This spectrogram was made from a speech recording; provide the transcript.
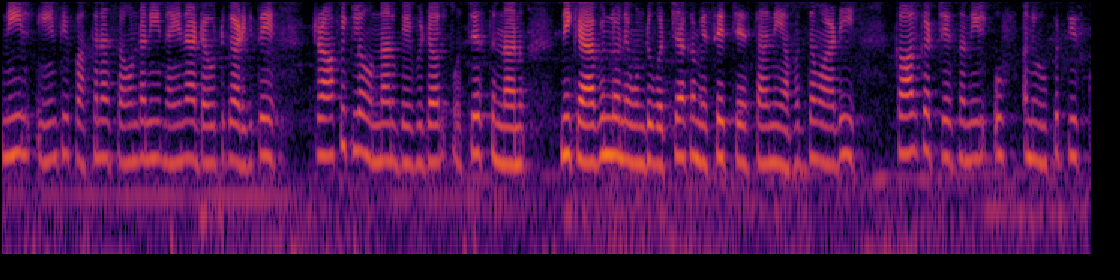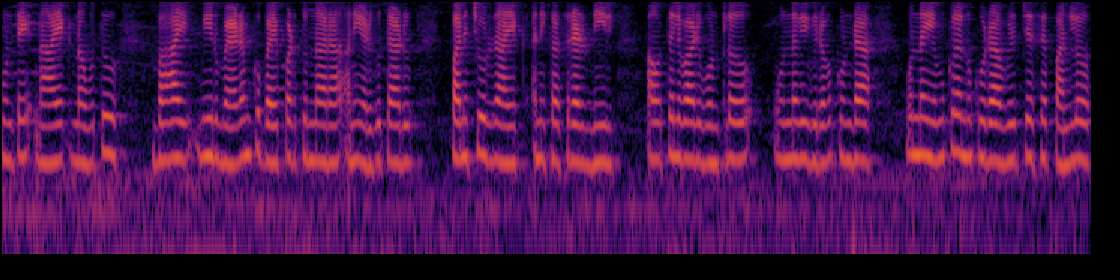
నీల్ ఏంటి పక్కన సౌండ్ అని నైనా డౌట్గా అడిగితే ట్రాఫిక్లో ఉన్నాను బేబీ డాల్ వచ్చేస్తున్నాను. నీ క్యాబిన్లోనే ఉండు వచ్చాక మెసేజ్ చేస్తానని అబద్ధం ఆడి కాల్ కట్ చేసిన నీల్ ఉఫ్ అని ఊపిరి తీసుకుంటే నాయక్ నవ్వుతూ బాయ్ మీరు మేడంకు భయపడుతున్నారా? అని అడుగుతాడు. పని చూడు నాయక్ అని కసిరాడు నీల్. అవతలివాడి ఒంట్లో ఉన్నవి విరవకుండా ఉన్న ఎముకలను కూడా విడిచేసే పనిలో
